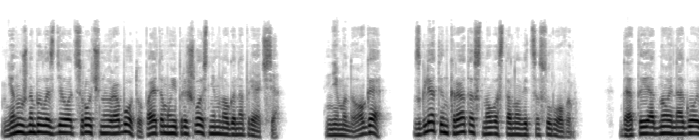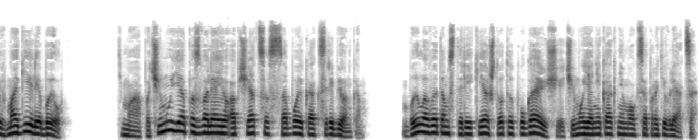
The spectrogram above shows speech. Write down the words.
«Мне нужно было сделать срочную работу, поэтому и пришлось немного напрячься». «Немного?» Взгляд Инкрата снова становится суровым. «Да ты одной ногой в могиле был!» «Тьма, почему я позволяю общаться с собой как с ребенком? Было в этом старике что-то пугающее, чему я никак не мог сопротивляться.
